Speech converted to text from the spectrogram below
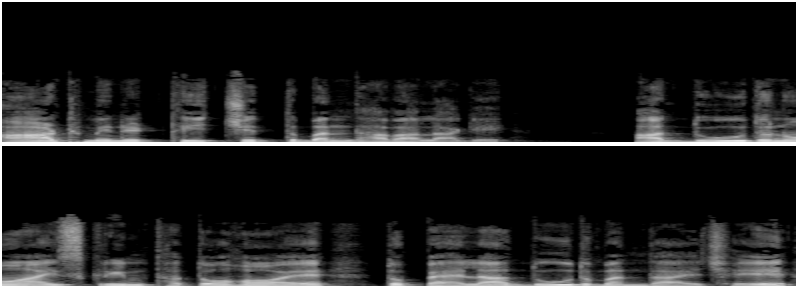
આઠ મિનિટથી ચિત્ત બંધાવા લાગે. આ દૂધનો આઈસ્ક્રીમ થતો હોય તો પહેલાં દૂધ બંધાય છે,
